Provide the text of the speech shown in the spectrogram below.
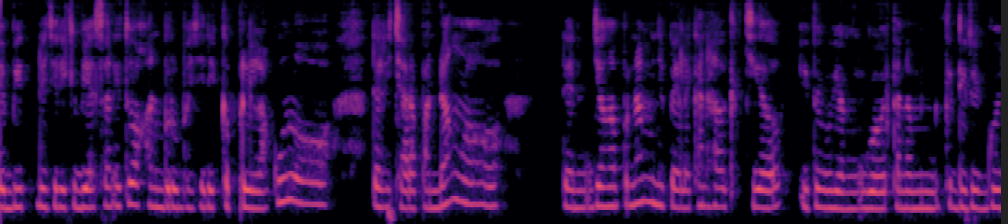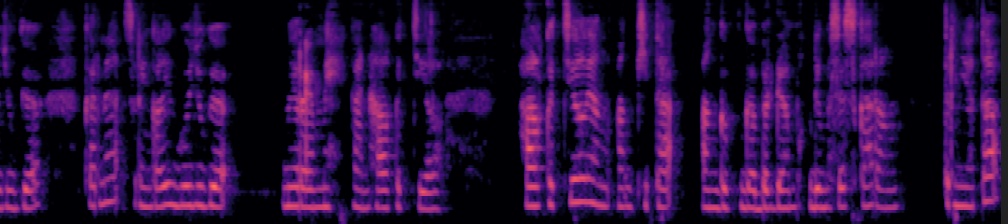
habit udah jadi kebiasaan itu akan berubah jadi ke perilaku lo dari cara pandang lo dan jangan pernah menyepelekan hal kecil. Itu yang gue tanamin ke diri gue juga. Karena sering kali gue juga meremehkan hal kecil. Hal kecil yang kita anggap gak berdampak di masa sekarang ternyata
